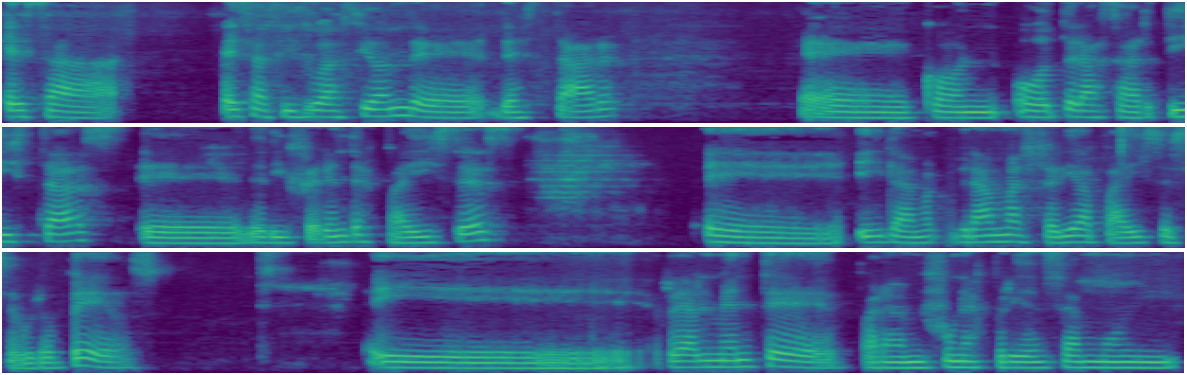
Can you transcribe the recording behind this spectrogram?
esa, esa situación de, estar eh, con otras artistas eh, de diferentes países eh, y la gran mayoría de países europeos. realmente para mí fue una experiencia muy,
